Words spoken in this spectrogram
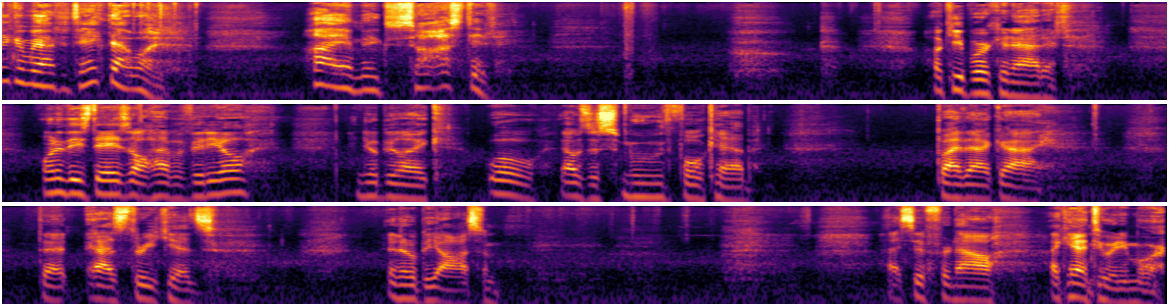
I think I'm gonna have to take that one. I am exhausted. I'll keep working at it. One of these days I'll have a video and you'll be like, whoa, that was a smooth full cab by that guy that has three kids. And it'll be awesome. That's it for now. I can't do anymore.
